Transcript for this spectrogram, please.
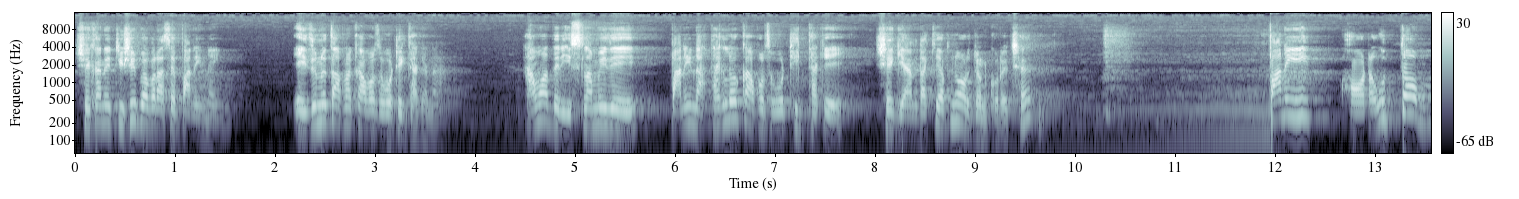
সেখানে টিস্যু পেপার আছে, পানি নাই। এই জন্য তো আপনার কাপড় চোপড় ঠিক থাকে না। আমাদের ইসলামীতে পানি না থাকলেও কাপড় চোপড় ঠিক থাকে, সে জ্ঞানটা কি আপনি অর্জন করেছেন? পানি হওয়াটা উত্তম,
